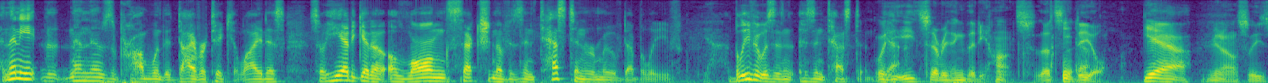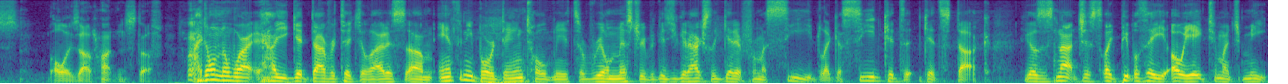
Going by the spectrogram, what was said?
And then he then there was the problem with the diverticulitis, so he had to get a, a long section of his intestine removed, I believe. Yeah. Believe it was in, his intestine. Well, he eats everything that he hunts. That's the deal. Yeah. You know, so he's always out hunting stuff. I don't know where, how you get diverticulitis. Um, Anthony Bourdain told me it's a real mystery because you could actually get it from a seed. Like a seed gets get stuck. He goes, it's not just like people say, oh, he ate too much meat.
